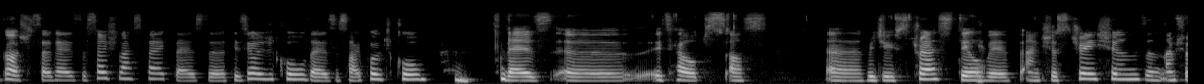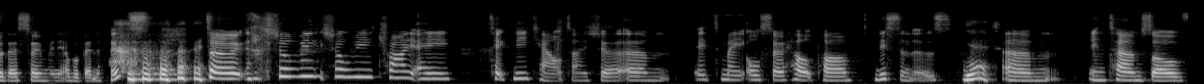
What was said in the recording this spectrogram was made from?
gosh, so there's the social aspect, there's the physiological, there's the psychological, mm. there's uh, it helps us uh, reduce stress, deal yeah. with anxious situations, and I'm sure there's so many other benefits. so, shall we shall we try a technique out, Aisha? Um, it may also help our listeners. Yes. Um, in terms of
